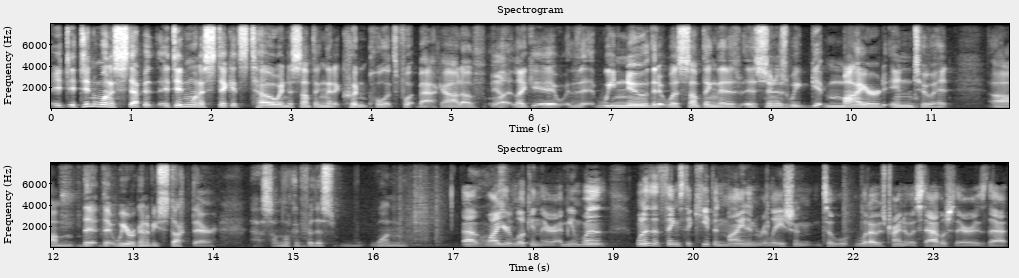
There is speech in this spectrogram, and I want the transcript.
it, it didn't want to step it it didn't want to stick its toe into something that it couldn't pull its foot back out of Yeah. Like it, th- we knew that it was something that as, as soon as we get mired into it um, that that we were going to be stuck there. Uh, so I'm looking for this one. Uh, while you're looking there, I mean, one of, one of the things to keep in mind in relation to w- what I was trying to establish there is that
